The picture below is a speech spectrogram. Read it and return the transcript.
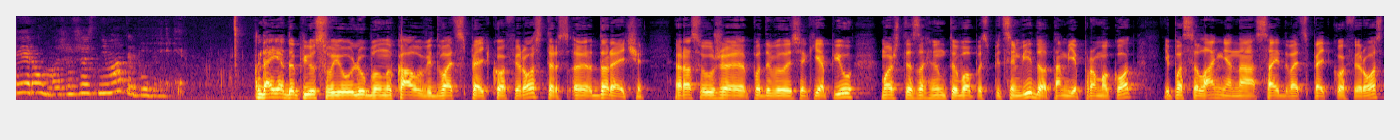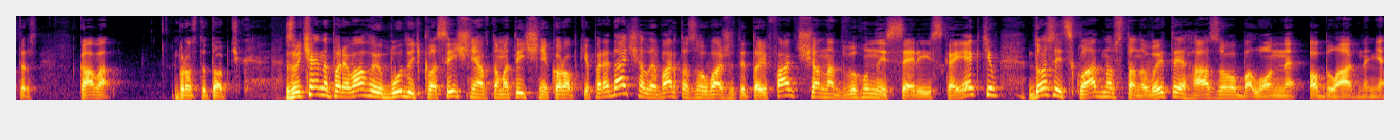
Ей, Ром, може вже знімати будемо? Дай я доп'ю свою улюблену каву від 25 Coffee Roasters. Е, до речі, раз ви вже подивилися, як я п'ю, можете заглянути в опис під цим відео. Там є промокод і посилання на сайт 25 Coffee Roasters. Кава просто топчик. Звичайно, перевагою будуть класичні автоматичні коробки передач, але варто зауважити той факт, що на двигуни серії Skyactiv досить складно встановити газово-балонне обладнання.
